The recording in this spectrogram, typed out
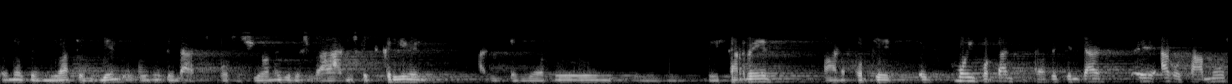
hemos venido atendiendo algunas de las posiciones de los ciudadanos que escriben al interior de, esta red, para, porque es muy importante, entonces que ya eh, agotamos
